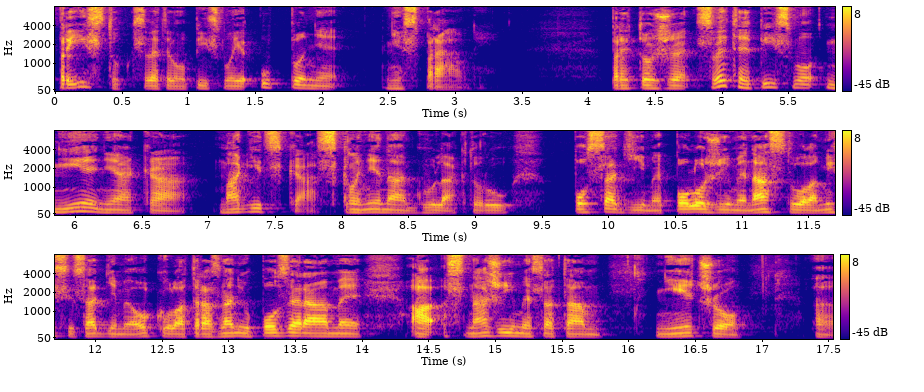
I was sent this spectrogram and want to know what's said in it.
prístup k Svetému písmu je úplne nesprávny. Pretože Sveté písmo nie je nejaká magická sklenená gula, ktorú posadíme, položíme na stôl a my si sadneme okolo a teraz na ňu pozeráme a snažíme sa tam niečo e,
